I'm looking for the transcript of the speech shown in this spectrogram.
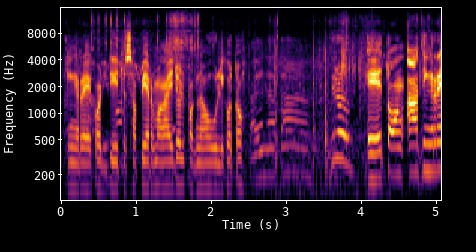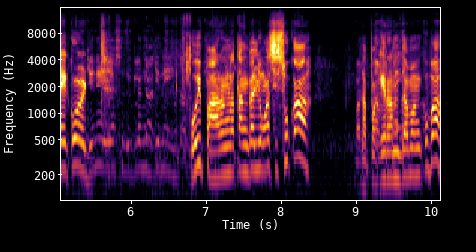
aking record dito sa pier mga idol pag nahuli ko to. Ito ang ating record. Uy, parang natanggal yung asisuka. Napakiramdaman ko ba?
